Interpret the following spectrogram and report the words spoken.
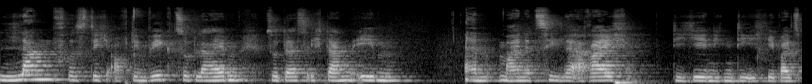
langfristig auf dem Weg zu bleiben, sodass ich dann eben ähm, meine Ziele erreiche diejenigen, die ich jeweils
